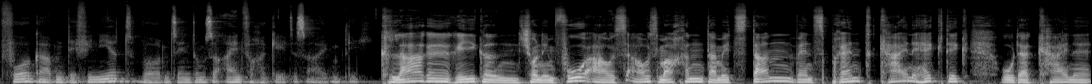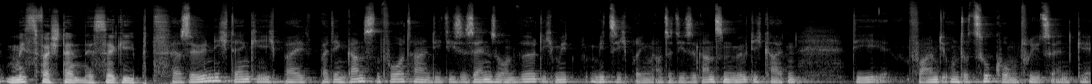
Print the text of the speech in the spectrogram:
Vorgaben definiert worden sind, umso einfacher geht es eigentlich. Klare Regeln schon im Voraus ausmachen, damit es dann, wenn es brennt, keine Hektik oder keine Missverständnisse gibt. Persönlich denke ich, bei, bei den ganzen Vorteilen, die diese Sensoren wirklich mit, mit sich bringen, also diese ganzen Möglichkeiten, die vor allem die Unterzuckung früh zu äh,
